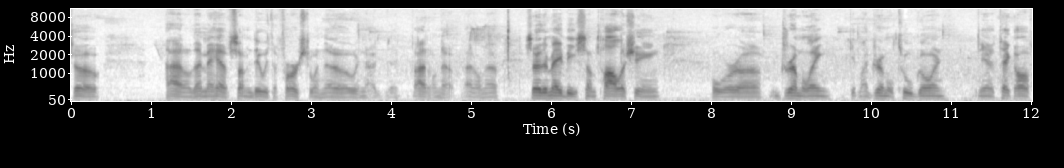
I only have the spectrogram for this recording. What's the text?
So, I don't know, that may have something to do with the first one though, and I, I don't know, I don't know. So there may be some polishing or uh, dremeling, get my Dremel tool going, you know, take off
